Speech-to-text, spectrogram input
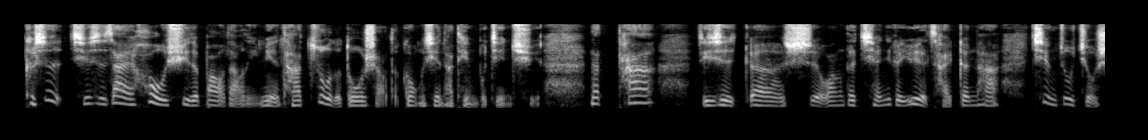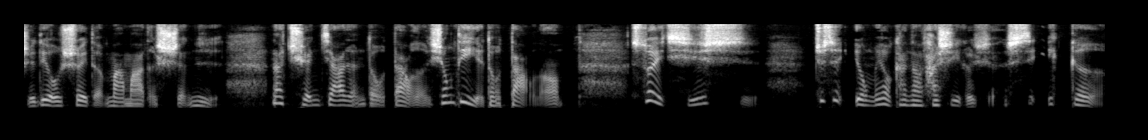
可是其实，在后续的报道里面，他做了多少的贡献，他听不进去。那他其实呃死亡的前一个月才跟他庆祝九十六岁的妈妈的生日，那全家人都到了，兄弟也都到了，所以其实就是有没有看到他是一个人，是一个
